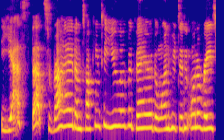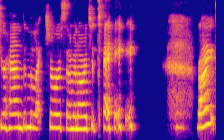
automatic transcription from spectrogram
Yes, that's right. I'm talking to you over there, the one who didn't want to raise your hand in the lecture or seminar today. Right?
